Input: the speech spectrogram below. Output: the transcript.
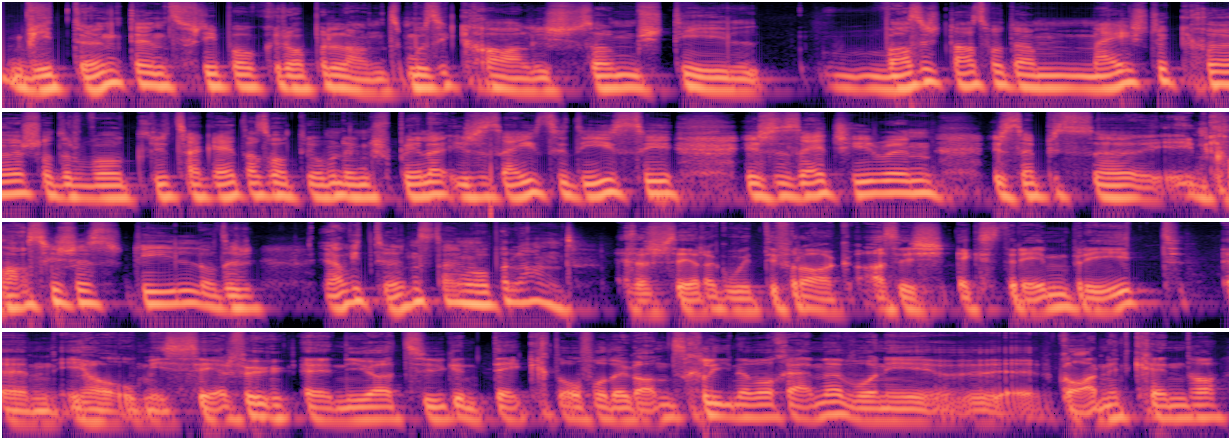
Wie tönt denn das Freiburger Oberland musikalisch, so im Stil? Was ist das, was du am meisten hörst oder wo die Leute sagen, hey, das wollte ich unbedingt spielen? Ist es ACDC? Ist es Ed Sheeran? Ist es etwas äh, im klassischen Stil? Oder ja, wie tun es da im Oberland? Das ist eine sehr gute Frage. Also, es ist extrem breit. Ähm, ich habe um mich sehr viele äh, neue Züge entdeckt, auch von den ganz Kleinen, die kommen, die ich äh, gar nicht kennt habe.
